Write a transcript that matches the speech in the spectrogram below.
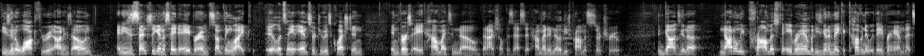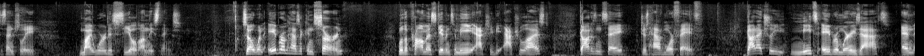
He's going to walk through it on his own and he's essentially going to say to Abraham something like, eh, let's say, an answer to his question in verse 8 How am I to know that I shall possess it? How am I to know these promises are true? And God's going to not only promise to Abraham, but he's going to make a covenant with Abraham that's essentially, my word is sealed on these things. So when Abram has a concern, will the promise given to me actually be actualized? God doesn't say, just have more faith. God actually meets Abram where he's at and,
